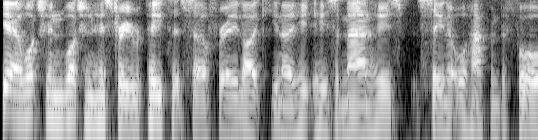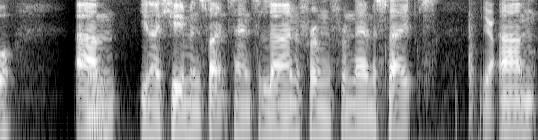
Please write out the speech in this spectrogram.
yeah, watching watching history repeat itself really. Like you know, he, he's a man who's seen it all happen before. Um, You know, humans don't tend to learn from from their mistakes. Yeah. Um,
